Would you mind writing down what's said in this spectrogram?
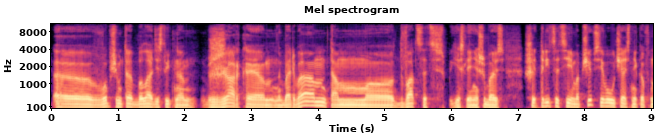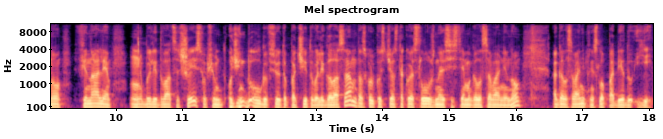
Э, в общем-то, была действительно жаркая борьба. Там 20, э, если я не ошибаюсь, 37 вообще всего участников, но в финале были 26. В общем, очень долго все это подсчитывали голосам, поскольку сейчас такая сложная система голосования, но голосование принесло победу ей.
